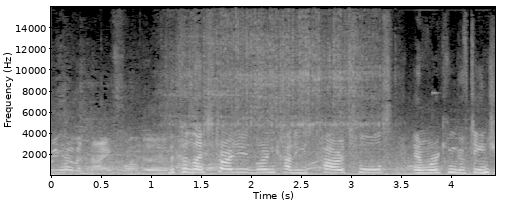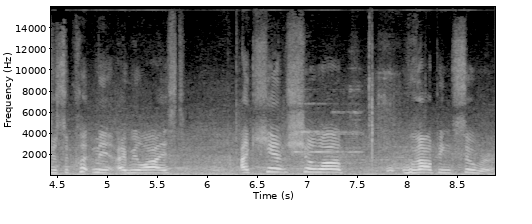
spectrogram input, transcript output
We have a knife on the. Because I started learning how to use power tools and working with dangerous equipment, I realized I can't show up without being sober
